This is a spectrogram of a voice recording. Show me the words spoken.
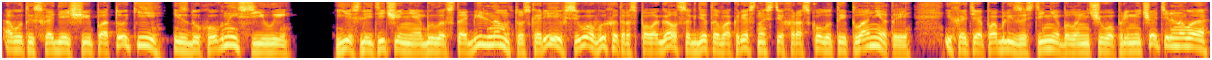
а вот исходящие потоки – из духовной силы, если течение было стабильным, то, скорее всего, выход располагался где-то в окрестностях расколотой планеты, и хотя поблизости не было ничего примечательного,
